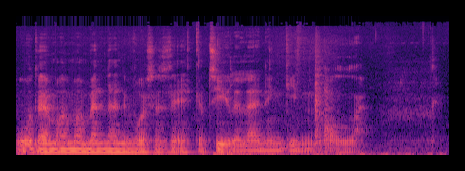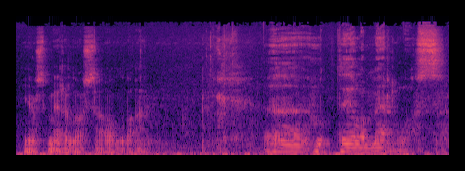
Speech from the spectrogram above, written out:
uuteen maailmaan mennään, niin voisi se ehkä chileläinenkin olla, jos Merlossa ollaan. Äh, mutta ei olla Merlossa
